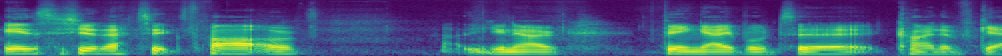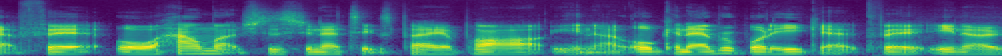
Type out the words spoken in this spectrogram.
Is genetics part of, you know, being able to kind of get fit, or how much does genetics play a part? You know, or can everybody get fit? You know,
